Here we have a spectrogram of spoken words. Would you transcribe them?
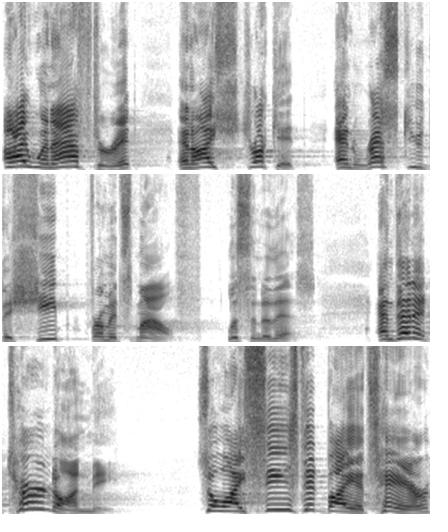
I went after it and I struck it and rescued the sheep from its mouth. Listen to this. and then it turned on me. So I seized it by its hair,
